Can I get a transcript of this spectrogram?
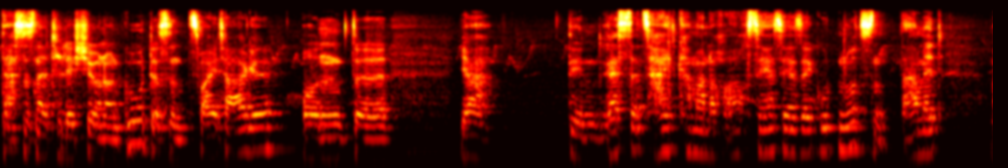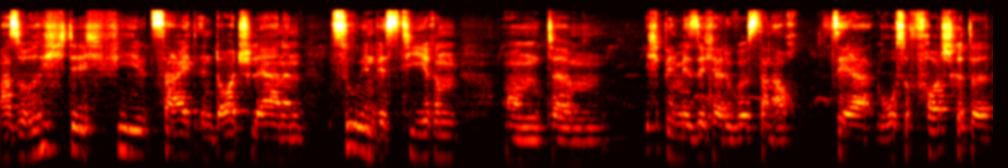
das ist natürlich schön und gut, das sind zwei Tage und äh, ja, den Rest der Zeit kann man doch auch sehr, sehr, sehr gut nutzen. Damit mal so richtig viel Zeit in Deutsch lernen zu investieren und ähm, ich bin mir sicher, du wirst dann auch sehr große Fortschritte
